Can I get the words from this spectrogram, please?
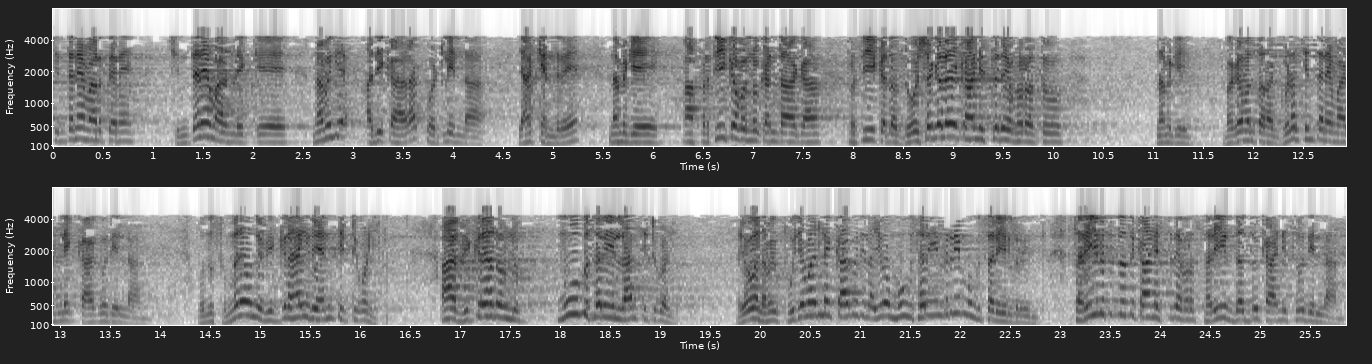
ಚಿಂತನೆ ಮಾಡ್ತೇನೆ, ಚಿಂತನೆ ಮಾಡಲಿಕ್ಕೆ ನಮಗೆ ಅಧಿಕಾರ ಕೊಡಲಿಲ್ಲ. ಯಾಕೆಂದ್ರೆ ನಮಗೆ ಆ ಪ್ರತೀಕವನ್ನು ಕಂಡಾಗ ಪ್ರತೀಕದ ದೋಷಗಳೇ ಕಾಣಿಸ್ತದೆ ಹೊರತು ನಮಗೆ ಭಗವಂತನ ಗುಣ ಚಿಂತನೆ ಮಾಡಲಿಕ್ಕಾಗುವುದಿಲ್ಲ ಒಂದು ಸುಮ್ಮನೆ ಒಂದು ವಿಗ್ರಹ ಇದೆ ಅಂತ ಇಟ್ಟುಕೊಳ್ಳಿ. ಆ ವಿಗ್ರಹದ ಒಂದು ಮೂಗು ಸರಿ ಇಲ್ಲ ಅಂತ ಇಟ್ಟುಕೊಳ್ಳಿ. ಅಯ್ಯೋ, ನಮಗೆ ಪೂಜೆ ಮಾಡ್ಲಿಕ್ಕೆ ಆಗುದಿಲ್ಲ. ಅಯ್ಯೋ, ಮೂಗು ಸರಿ ಇಲ್ರಿ, ಮೂಗು ಸರಿ ಇಲ್ರಿ ಅಂತ. ಸರಿ ಇಲ್ಲದದ್ದು ಕಾಣಿಸ್ತದೆ, ಅವರು ಸರಿ ಇದ್ದದ್ದು ಕಾಣಿಸುವುದಿಲ್ಲ ಅಂತ.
